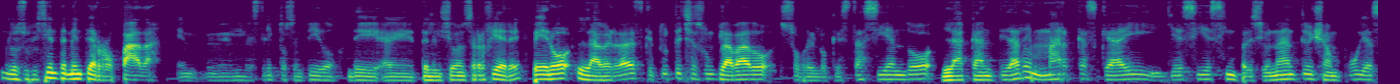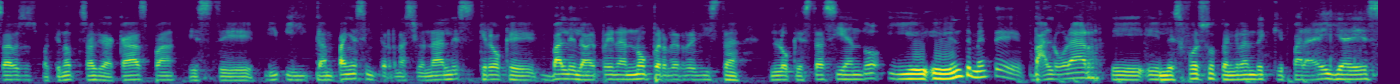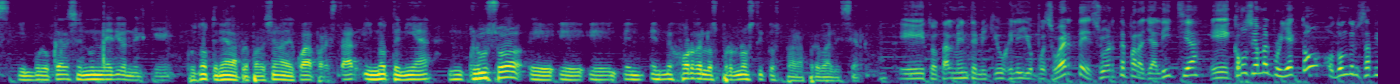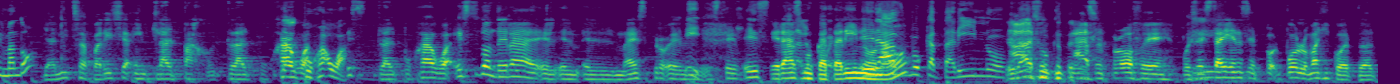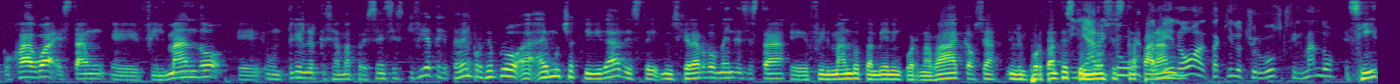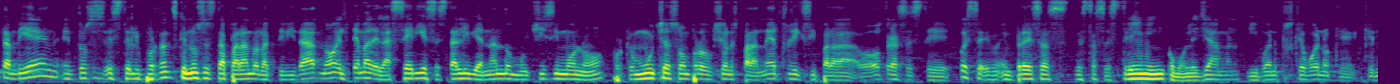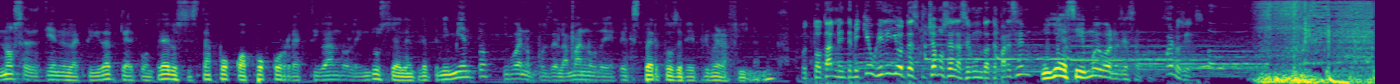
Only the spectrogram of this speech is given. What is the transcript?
lo suficientemente arropada en, el estricto sentido de eh, televisión se refiere, pero la verdad es que tú te echas un clavado sobre lo que está haciendo, la cantidad de marcas que hay, Jesse, es impresionante, un shampoo, ya sabes, para que no te salga caspa, este, y, y campañas internacionales, creo que vale la pena no perder de vista lo que está haciendo y evidentemente valorar eh, el esfuerzo tan grande que para ella es involucrarse en un medio en el que pues no tenía la preparación adecuada para estar y no tenía incluso eh, eh, el, el, mejor de los pronósticos para prevalecer. Y totalmente, mi Gilillo. Pues suerte, suerte para Yalitza. ¿Cómo se llama el proyecto o dónde lo está filmando? Yalitza Aparicia en Tlalpajo, Tlalpujagua. Tlalpujagua. Es Tlalpujagua. Este es donde era el, el, el maestro, sí, este, es, Erasmo Catarino, Erasmo ¿no? Catarino. Ah, es un tipazo el profe. Pues sí. está ahí en ese pueblo mágico de Tlalpujagua. Están eh, filmando eh, un thriller que se llama Presencias. Y fíjate que también, por ejemplo, hay mucha actividad. Este, Luis Gerardo Méndez está eh, filmando también en Cuernavaca. O sea, lo importante es que no se está parando. También, ¿no? Hasta aquí los churubus filmando. Sí, también. Entonces, este, lo importante es que no se está parando la actividad, ¿no? El tema de las series se está alivianando muchísimo, ¿no? Porque muchas son producciones para Netflix y para otras, este, pues, empresas, estas streaming, como le llaman. Y bueno, pues qué bueno que, que, no se detiene la actividad, que al contrario se está poco a poco reactivando la industria del entretenimiento y bueno, pues de la mano de, expertos de, de, primera fila. ¿no? Pues totalmente. Miquel Gilillo, te escuchamos en la segunda, ¿te parece? Y Jessy, muy buenos días a todos. Buenos días.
